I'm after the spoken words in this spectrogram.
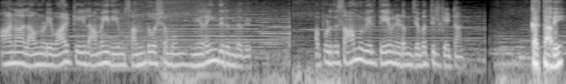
ஆனால் அவனுடைய வாழ்க்கையில் அமைதியும் சந்தோஷமும் நிறைந்திருந்தது. அப்பொழுது சாமுவேல் தேவனிடம் ஜெபத்தில் கேட்டான். கர்த்தாவே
